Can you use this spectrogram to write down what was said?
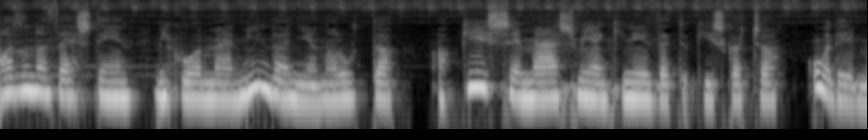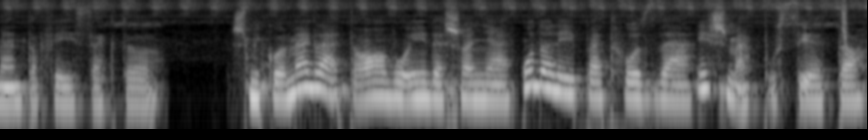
Azon az estén, mikor már mindannyian aludtak, A kissé másmilyen kinézetű kiskacsa odébb ment a fészektől. S mikor meglátta alvó édesanyját, odalépett hozzá, és megpuszilta,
